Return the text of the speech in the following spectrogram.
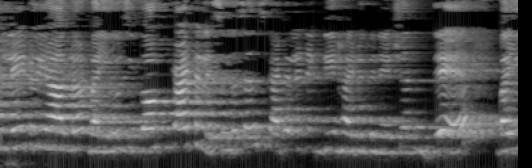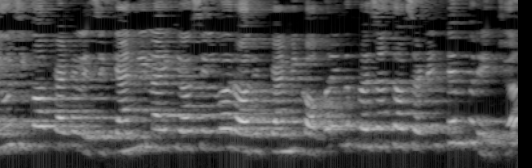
Later you have learned by using of catalyst in the sense catalytic dehydrogenation there by using of catalyst it can be like your silver or it can be copper in the presence of certain temperature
